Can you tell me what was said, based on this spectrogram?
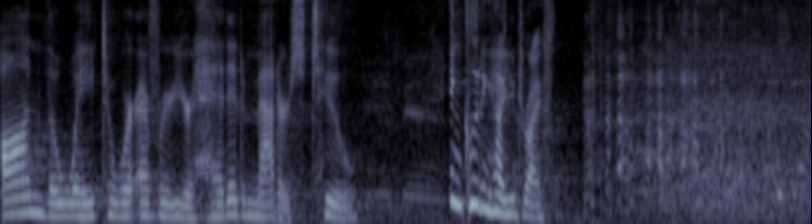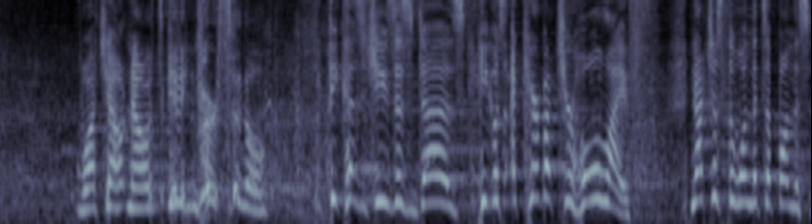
on the way to wherever you're headed matters too, including how you drive. watch out now, it's getting personal. Because Jesus does. He goes, I care about your whole life, not just the one that's up on the,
